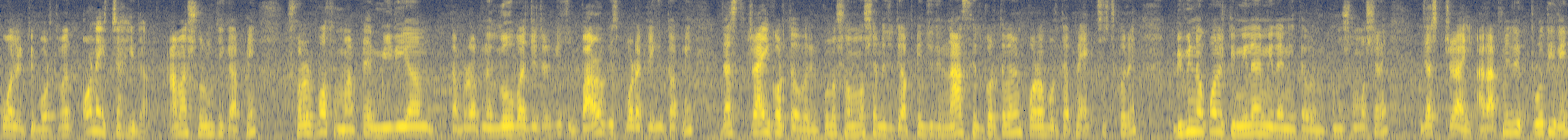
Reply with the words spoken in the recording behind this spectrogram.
কোয়ালিটি বর্তমান অনেক চাহিদা। আমার শোরুম থেকে আপনি সর্বপ্রথম আপনি মিডিয়াম তারপর আপনার লো বাজেটের কিছু বারো পিস প্রোডাক্টে কিন্তু আপনি জাস্ট ট্রাই করতে পারেন কোনো সমস্যা নেই, যদি আপনি যদি না সেল করতে পারেন, পরবর্তী আপনি এক্সচেঞ্জ করে বিভিন্ন কোয়ালিটি মিলায় মিলায় নিতে পারেন কোনো সমস্যা নেই জাস্ট ট্রাই আর আপনি যদি প্রতিদিন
